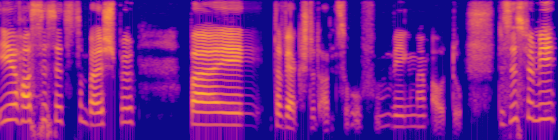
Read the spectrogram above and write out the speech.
ihr hasst es jetzt zum Beispiel bei der Werkstatt anzurufen wegen meinem Auto. Das ist für mich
